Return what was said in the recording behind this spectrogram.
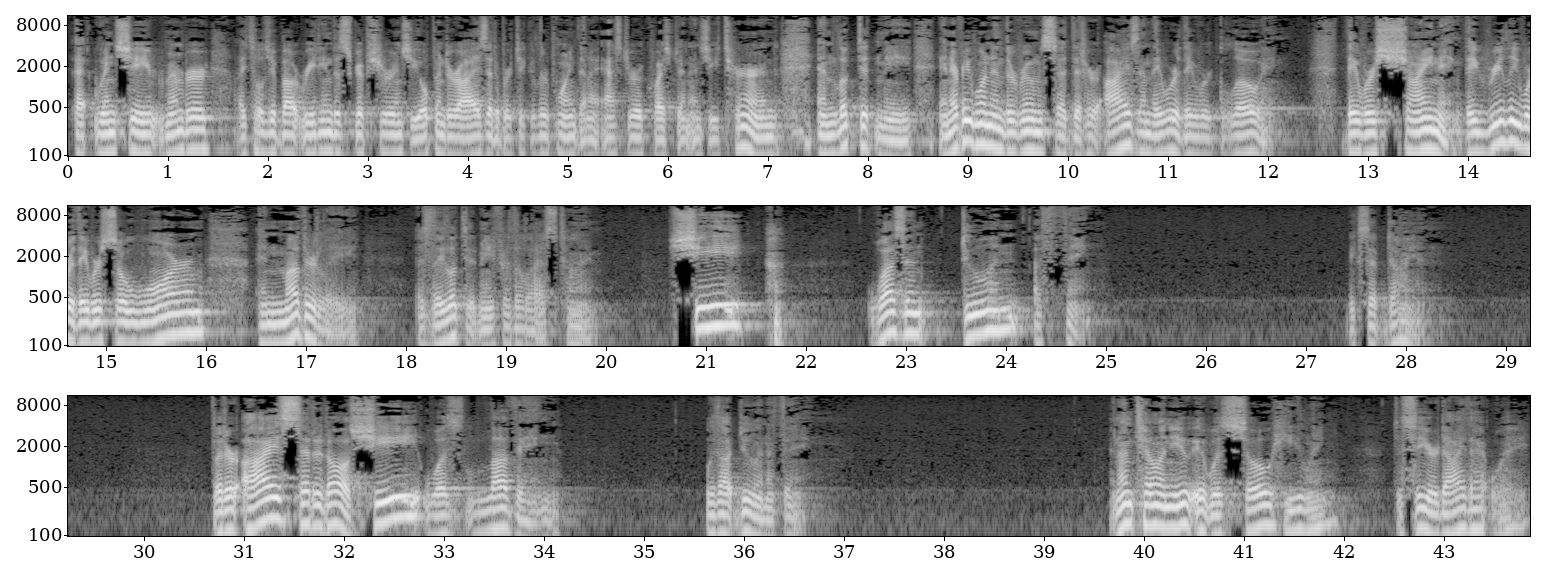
Uh, when she, remember, I told you about reading the scripture and she opened her eyes at a particular point, and I asked her a question, and she turned and looked at me, and everyone in the room said that her eyes, and they were, they were glowing. They were shining. They really were. They were so warm and motherly as they looked at me for the last time. She wasn't doing a thing except dying. But her eyes said it all. She was loving without doing a thing. And I'm telling you, it was so healing to see her die that way.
